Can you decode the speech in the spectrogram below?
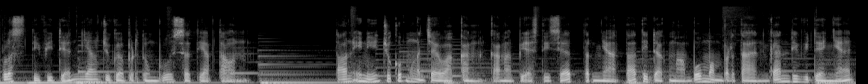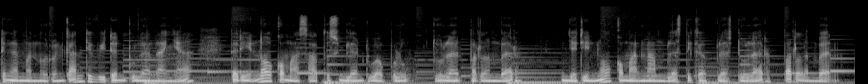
plus dividen yang juga bertumbuh setiap tahun. Tahun ini cukup mengecewakan karena BSTZ ternyata tidak mampu mempertahankan dividennya dengan menurunkan dividen bulanannya dari 0,1920 dolar per lembar menjadi 0,1613 dolar per lembar.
